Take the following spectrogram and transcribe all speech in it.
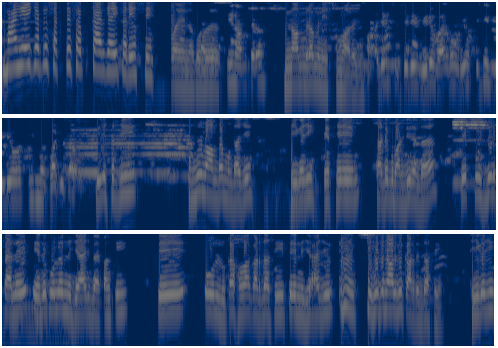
मांगे यही करते सकते सब कारवाई करे उससे ਮੈਂ ਇਹਨਾਂ ਕੋਲ ਕੀ ਨਾਮ ਤੇਰਾ ਨਾਮ ਮੇਰਾ ਮਨੀਸ਼ ਕੁਮਾਰ ਹੈ ਜੀ ਅਜੇ ਸੀਸੀਟੀਵੀ ਵੀਡੀਓ ਵਾਇਰਲ ਹੋ ਰਹੀ ਹੈ ਕਿਹਦੀ ਵੀਡੀਓ ਔਰ ਕੀ ਮਸਲਾ ਕੀ ਸਾਰਾ ਹੈ? ਇਹ ਸਰ ਜੀ ਸੰਭੂ ਨਾਮ ਦਾ ਮੁੰਡਾ ਜੀ ਠੀਕ ਹੈ ਜੀ ਇੱਥੇ ਸਾਡੇ ਗਵਾਂਢੀ ਰਹਿੰਦਾ ਹੈ ਤੇ ਕੁਝ ਦਿਨ ਪਹਿਲੇ ਇਹਦੇ ਕੋਲ ਨਜਾਇਜ਼ ਵੈਪਨ ਸੀ ਤੇ ਉਹ ਲੁੱਟਾ ਖਵਾ ਕਰਦਾ ਸੀ ਤੇ ਨਜਾਇਜ਼ ਕਿਸੇ ਦੇ ਨਾਲ ਵੀ ਕਰ ਦਿੰਦਾ ਸੀ ਠੀਕ ਹੈ ਜੀ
